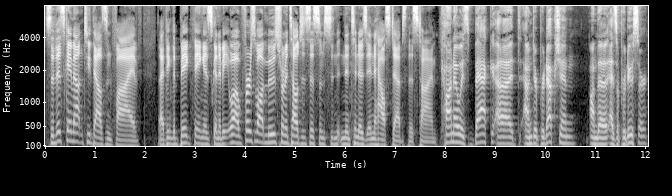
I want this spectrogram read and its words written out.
So this came out in 2005. I think the big thing is going to be well. First of all, it moves from Intelligent Systems to Nintendo's in-house devs this time. Kono is back uh, under production on the as a producer.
